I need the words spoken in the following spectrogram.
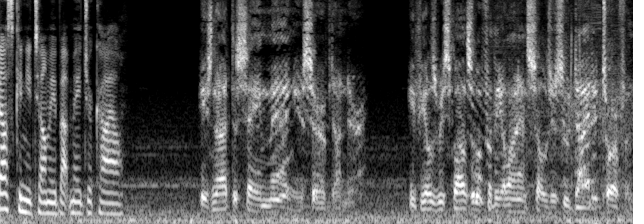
else can you tell me about Major Kyle? He's not the same man you served under. He feels responsible for the Alliance soldiers who died at Torfan.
